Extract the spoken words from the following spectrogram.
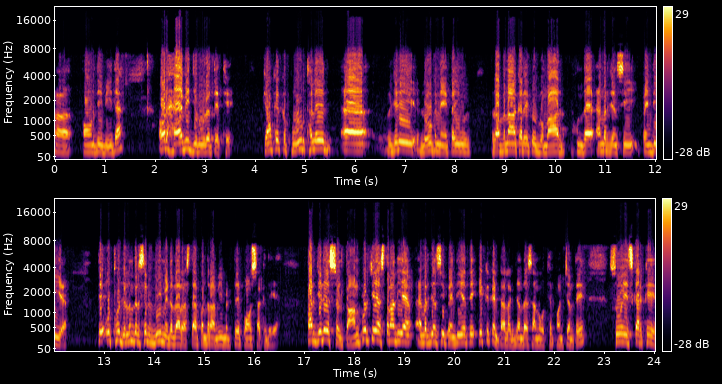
ਆਉਣ ਦੀ ਉਮੀਦ ਹੈ ਔਰ ਹੈ ਵੀ ਜ਼ਰੂਰਤ ਇੱਥੇ। ਕਿਉਂਕਿ ਕਪੂਰਥਲੇ ਅਹ, ਜਿਹੜੀ ਲੋਕ ਨੇ ਕਈ ਰੱਬ ਨਾ ਕਰੇ ਕੋਈ ਬਿਮਾਰ ਹੁੰਦਾ ਐਮਰਜੈਂਸੀ ਪੈਂਦੀ ਹੈ ਤੇ ਉੱਥੋਂ ਜਲੰਧਰ ਸਿਰਫ 20 ਮਿੰਟ ਦਾ ਰਸਤਾ ਹੈ 15-20 ਮਿੰਟ ਤੇ ਪਹੁੰਚ ਸਕਦੇ ਆ ਪਰ ਜਿਹੜੇ ਸੁਲਤਾਨਪੁਰ 'ਚ ਇਸ ਤਰ੍ਹਾਂ ਦੀ ਐਮਰਜੈਂਸੀ ਪੈਂਦੀ ਹੈ ਤੇ 1 ਘੰਟਾ ਲੱਗ ਜਾਂਦਾ ਸਾਨੂੰ ਉੱਥੇ ਪਹੁੰਚਣ ਤੇ। ਸੋ ਇਸ ਕਰਕੇ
